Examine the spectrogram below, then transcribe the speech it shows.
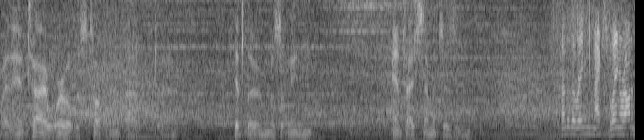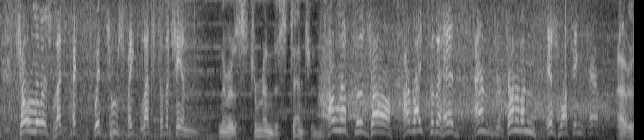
when the entire world was talking about uh, Hitler and Mussolini, anti-Semitism. Under the ring, Max swing around him. Joe Louis led quick with two straight lefts to the chin. There was tremendous tension. A left to the jaw, a right to the head, and Donovan is watching carefully. I was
